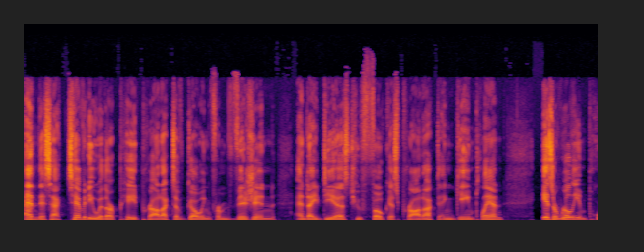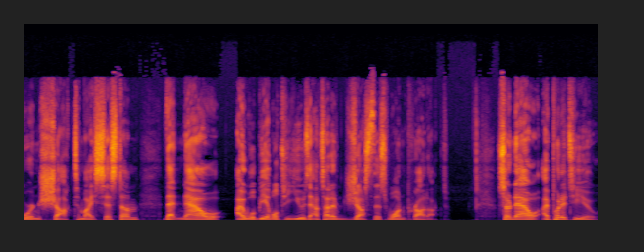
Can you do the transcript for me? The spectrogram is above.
And this activity with our paid product of going from vision and ideas to focused product and game plan is a really important shock to my system that now I will be able to use outside of just this one product. So now I put it to you.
